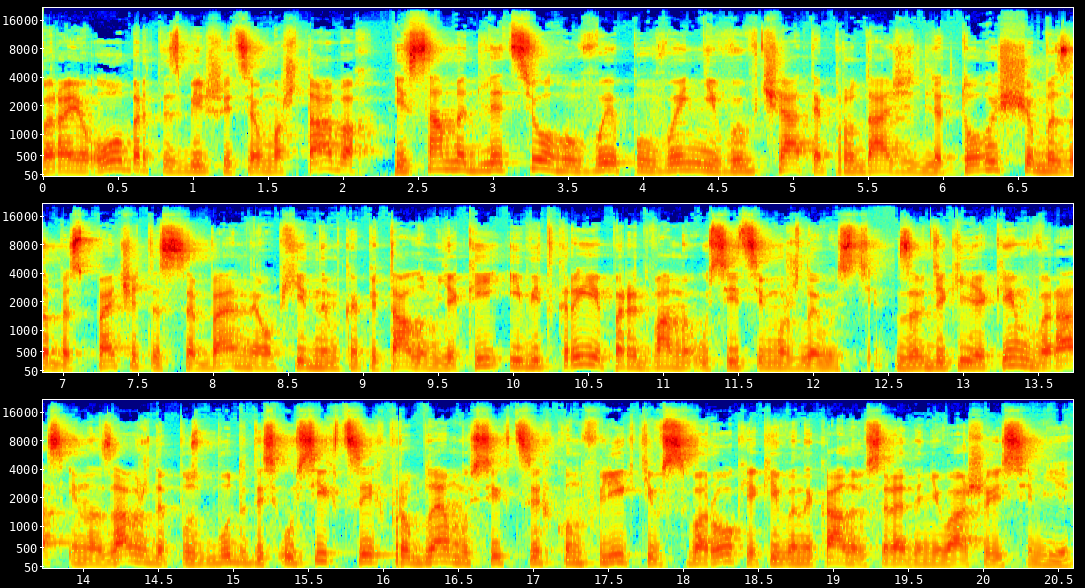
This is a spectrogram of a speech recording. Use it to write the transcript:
набирає оберти, збільшується в масштабах. І саме для цього ви повинні вивчати продажі для того, щоб забезпечити себе необхідним капіталом, який і відкриє перед вами усі ці можливості, завдяки яким ви раз і назавжди позбудетесь усіх цих проблем, усіх цих конфліктів, сварок, які виникали всередині вашої сім'ї.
